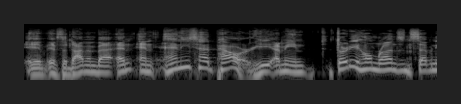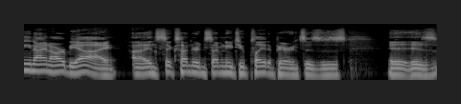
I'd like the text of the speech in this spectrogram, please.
if, if the Diamondback and and and he's had power. He I mean 30 home runs and 79 RBI uh, in 672 plate appearances is is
